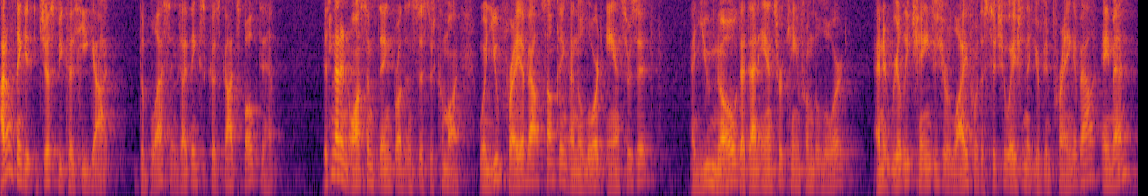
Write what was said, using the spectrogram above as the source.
I don't think it just because he got the blessings, I think it's because God spoke to him. Isn't that an awesome thing, brothers and sisters? Come on. When you pray about something and the Lord answers it, and you know that that answer came from the Lord, and it really changes your life or the situation that you've been praying about, amen?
